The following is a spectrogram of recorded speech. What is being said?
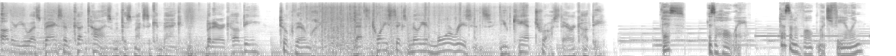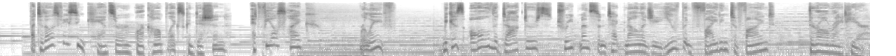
Other U.S. banks have cut ties with this Mexican bank, but Eric Hovde took their money. That's 26 million more reasons you can't trust Eric Hovde. This is a hallway. Doesn't evoke much feeling. But to those facing cancer or a complex condition, it feels like relief. Because all the doctors, treatments, and technology you've been fighting to find, they're all right here,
